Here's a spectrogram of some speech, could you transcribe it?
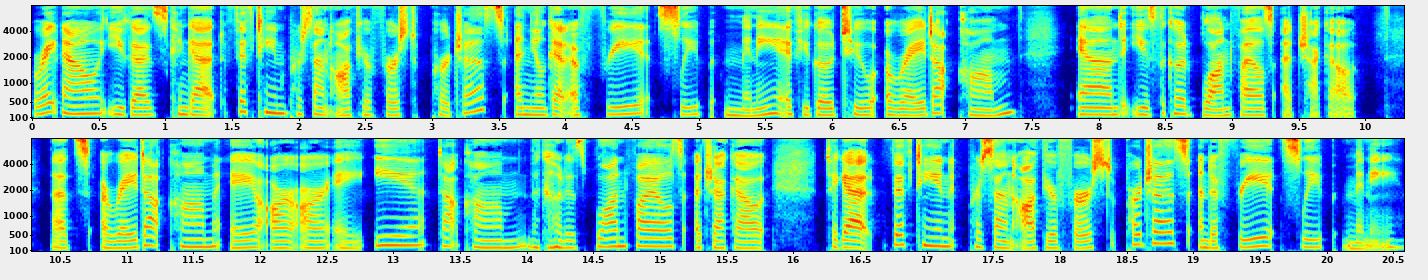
right now, you guys can get 15% off your first purchase, and you'll get a free sleep mini if you go to arrae.com and use the code blondefiles at checkout. That's arrae.com, A R R A E.com. The code is blondefiles at checkout to get 15% off your first purchase and a free sleep mini.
